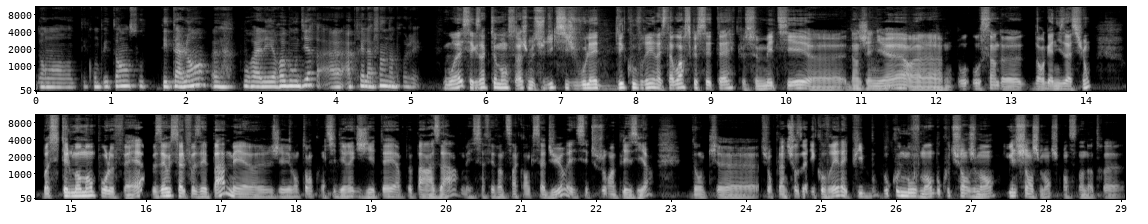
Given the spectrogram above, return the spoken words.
dans tes compétences ou tes talents pour aller rebondir après la fin d'un projet. Ouais, c'est exactement ça. Je me suis dit que si je voulais découvrir et savoir ce que c'était que ce métier euh, d'ingénieur euh, au, au, sein d'organisation, bah, c'était le moment pour le faire. Je faisais ou ça le faisait pas, mais euh, j'ai longtemps considéré que j'y étais un peu par hasard. Mais ça fait 25 ans que ça dure et c'est toujours un plaisir. Donc, euh, toujours plein de choses à découvrir et puis beaucoup de mouvements, beaucoup de changements, mille changements, je pense, dans notre euh,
